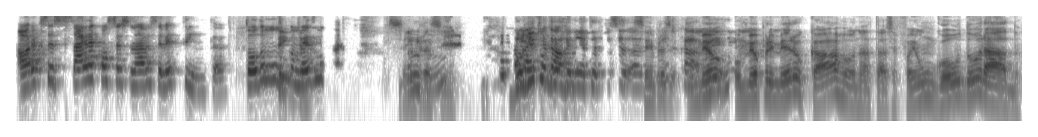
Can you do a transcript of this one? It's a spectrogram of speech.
A hora que você sai da concessionária, você vê 30. Todo mundo 30. com o mesmo Sempre Uhum. assim. Bonito carro, né? Sempre assim. Carro, O meu, né? o meu primeiro carro, Natácia, foi um Gol dourado.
